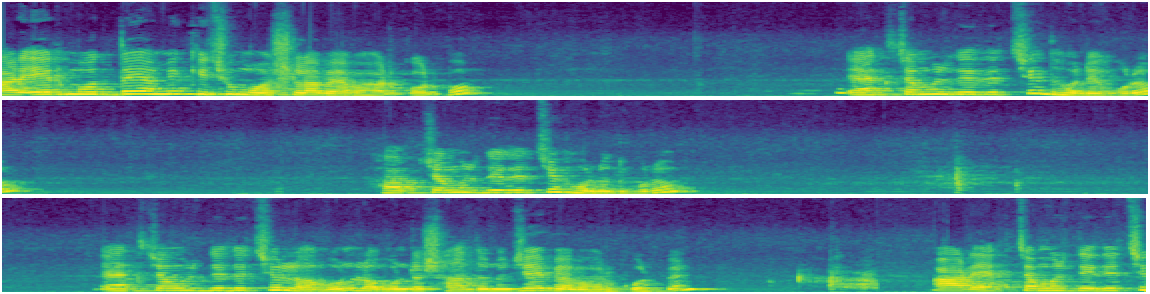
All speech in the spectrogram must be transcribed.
আর এর মধ্যে আমি কিছু মশলা ব্যবহার করব। এক চামচ দিয়ে দিচ্ছি ধনে গুঁড়ো, হাফ চামচ দিয়ে দিচ্ছি হলুদ গুঁড়ো, এক চামচ দিয়ে দিচ্ছি লবণ, লবণটা স্বাদ অনুযায়ী ব্যবহার করবেন, আর এক চামচ দিয়ে দিচ্ছি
